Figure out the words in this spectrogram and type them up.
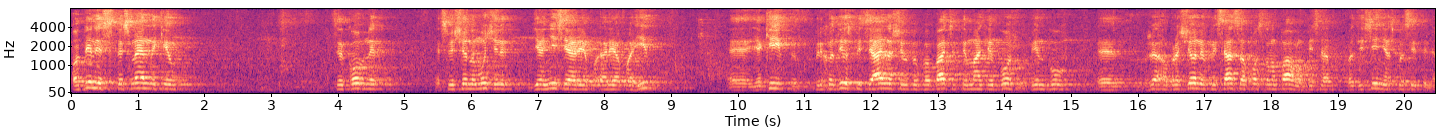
один із письменників церковних священномученик Діонісій Аріопагіт, е, який приходив спеціально, щоб побачити Матір Божу. Він був е, вже обращений в християнство апостолом Павлом після Вознесіння Спасителя.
